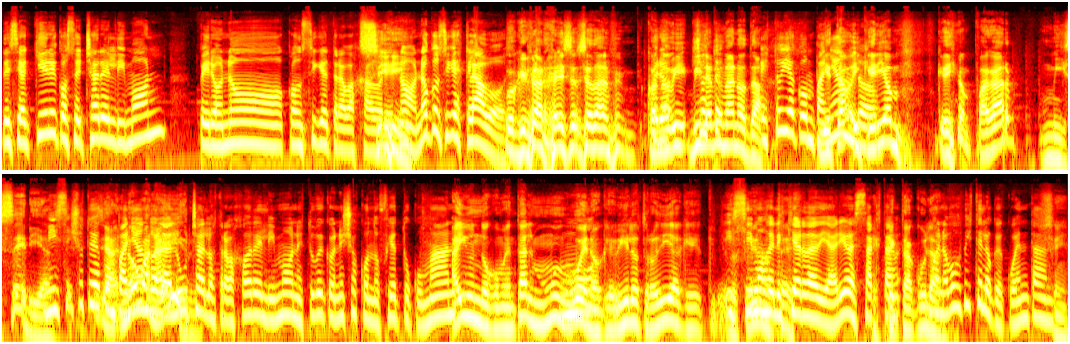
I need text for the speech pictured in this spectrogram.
decía, quiere cosechar el limón, pero no consigue trabajadores. Sí. No, no consigue esclavos. Porque claro, eso ya cuando Pero vi, la misma nota. estoy Y, acompañando. estaba- y querían, querían pagar miseria. Ni si- yo estoy O sea, no acompañando van a la ir. lucha de los trabajadores de Limón. Estuve con ellos cuando fui a Tucumán. Hay un documental muy, Muy- bueno que vi el otro día que Hicimos de la izquierda diario, exactamente. Espectacular. Bueno, vos viste lo que cuentan. Sí.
